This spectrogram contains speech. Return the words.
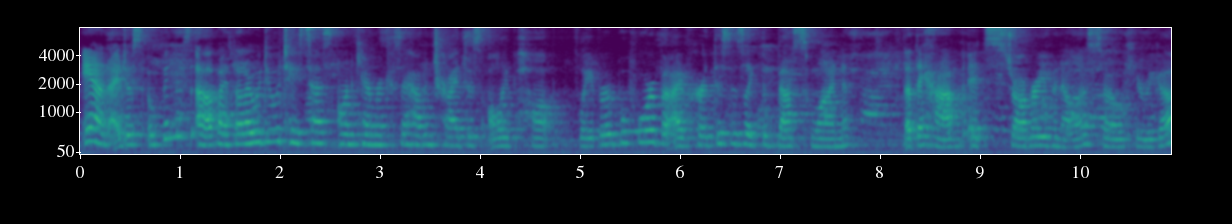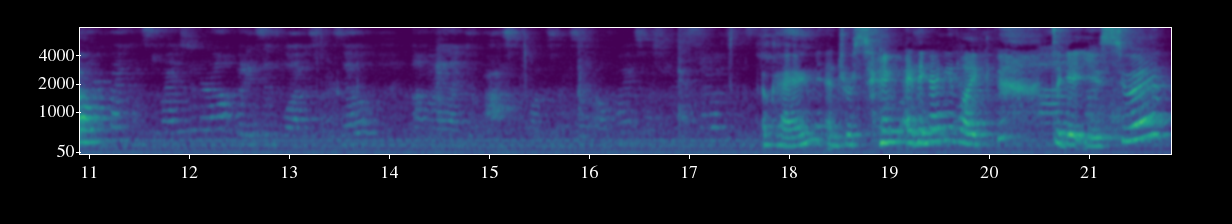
And I just opened this up. I thought I would do a taste test on camera because I haven't tried this Olipop flavor before, but I've heard this is like the best one that they have. It's strawberry vanilla, so here we go. Okay, interesting. I think I need like to get used to it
